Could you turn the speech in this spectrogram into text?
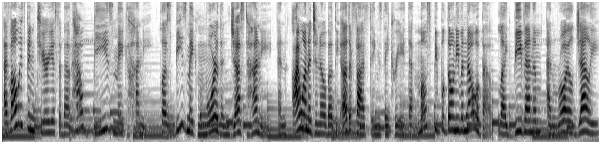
I've always been curious about how bees make honey. Plus, bees make more than just honey, and I wanted to know about the other five things they create that most people don't even know about, like bee venom and royal jelly.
